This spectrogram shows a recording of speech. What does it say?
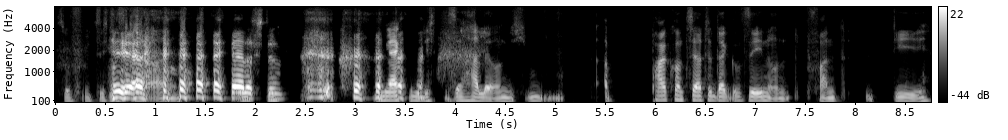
So fühlt sich das Ja, an. ja das stimmt. merkwürdig, diese Halle. Und ich habe ein paar Konzerte da gesehen und fand die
